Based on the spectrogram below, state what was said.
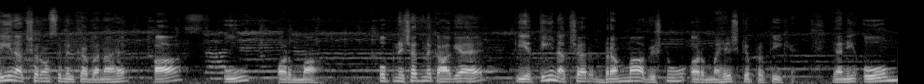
तीन अक्षरों से मिलकर बना है, आ उ और मा। उपनिषद में कहा गया है कि ये तीन अक्षर ब्रह्मा, विष्णु और महेश के प्रतीक हैं, यानी ओम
